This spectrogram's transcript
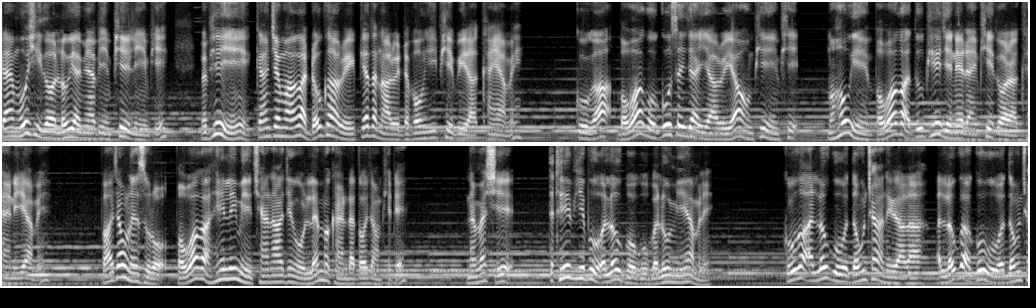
တန်မိုးရှိသောလောက်ရများဖြင့်ဖြစ်လျင်ဖြစ်မဖြစ်ရင်ကံကြမ္မာကဒုက္ခတွေပြဿနာတွေတပုံကြီးဖြစ်ပြီးတာခံရမယ်ကိုကဘဝကိုကိုယ်စိတ်ကြအရာတွေရအောင်ဖြစ်ရင်ဖြစ်မဟုတ်ရင်ဘဝကသူဖြစ်ခြင်းတဲ့တိုင်ဖြစ်သွားတာခံနေရမယ်။ ဘာကြောင့်လဲဆိုတော့ဘဝကဟင်းလေးမြင်ချမ်းသာခြင်းကိုလက်မခံတတ်သောကြောင့်ဖြစ်တယ်။နံပါတ်၈တထေးပြဖို့အလုတ်ပေါ်ကိုဘယ်လိုမြင်ရမလဲ။ကိုကအလုတ်ကိုအသုံးချနေတာလားအလုတ်ကကိုကိုအသုံးချ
